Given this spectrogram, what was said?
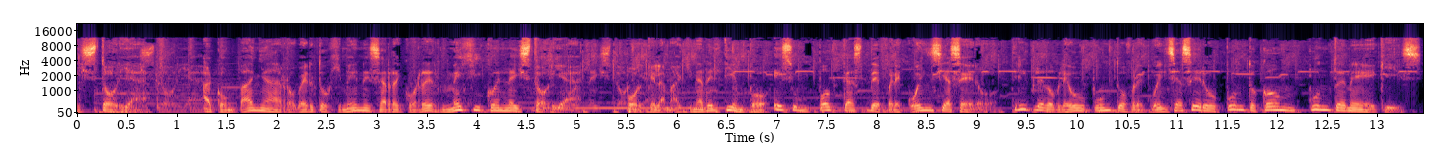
Historia. Acompaña a Roberto Jiménez a recorrer México en la historia, porque La Máquina del Tiempo es un podcast de frecuencia cero, www.frecuenciacero.com.mx.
